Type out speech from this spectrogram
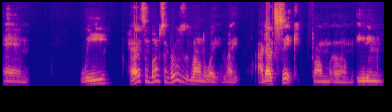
And we had some bumps and bruises along the way. Like I got sick from um, eating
